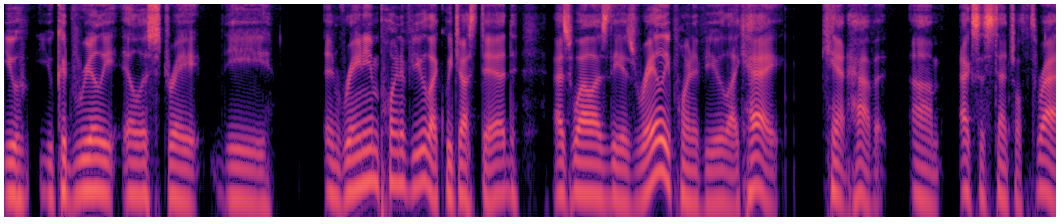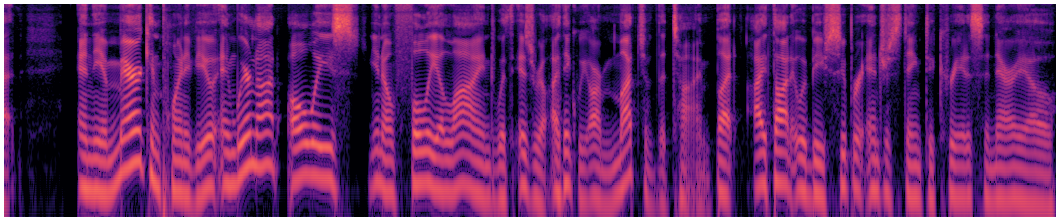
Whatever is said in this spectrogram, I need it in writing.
you you could really illustrate the Iranian point of view, like we just did, as well as the Israeli point of view, like, hey, can't have it, um, existential threat, and the American point of view. And we're not always, you know, fully aligned with Israel. I think we are much of the time, but I thought it would be super interesting to create a scenario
